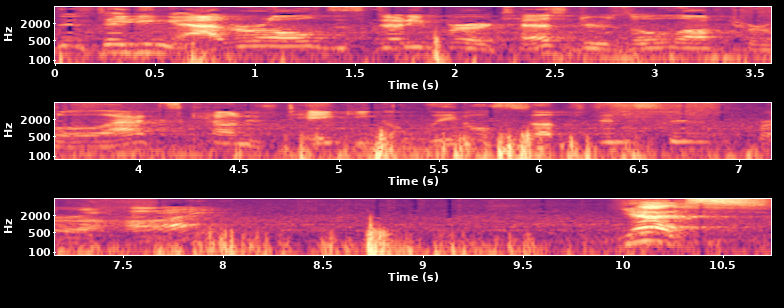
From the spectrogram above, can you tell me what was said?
Does taking Adderall to study for a test or Zoloft to relax count as taking illegal substances for a high? Yes.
